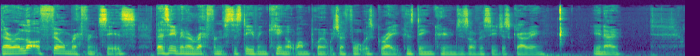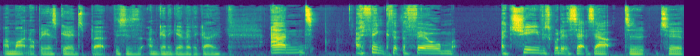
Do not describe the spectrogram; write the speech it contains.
There are a lot of film references. There's even a reference to Stephen King at one point, which I thought was great because Dean Koontz is obviously just going, you know, I might not be as good, but this is I'm going to give it a go. And I think that the film achieves what it sets out to to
